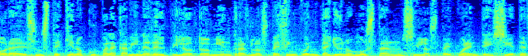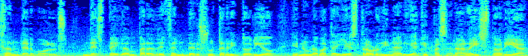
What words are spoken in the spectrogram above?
Ahora es usted quien ocupa la cabina del piloto mientras los P-51 Mustangs y los P-47 Thunderbolts despegan para defender su territorio en una batalla extraordinaria que pasará a la historia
